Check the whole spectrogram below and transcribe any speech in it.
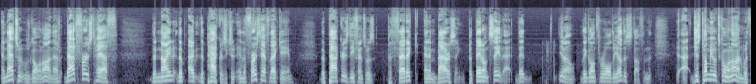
and that's what was going on. That that first half, the nine, the uh, the Packers in the first half of that game, the Packers defense was pathetic and embarrassing. But they don't say that. They, you know, they're going through all the other stuff. And uh, just tell me what's going on with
